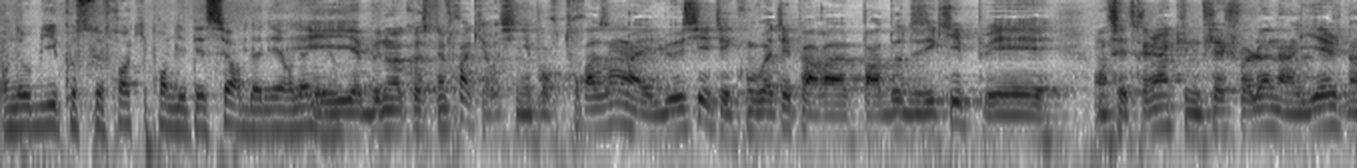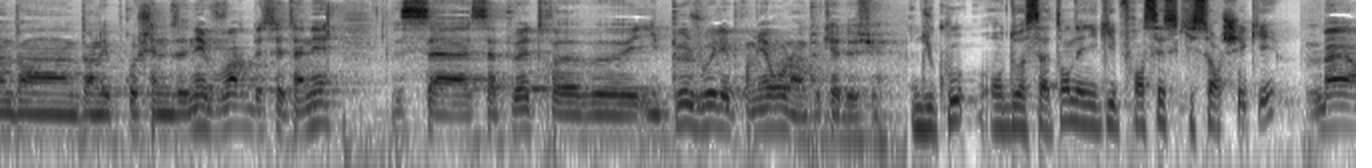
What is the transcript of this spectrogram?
On a oublié Cosnefroy qui prend de l'épaisseur d'année en Et année. il y a Benoît Cosnefroy qui a re-signé pour 3 ans et lui aussi était convoité par, par d'autres équipes et on sait très bien qu'une flèche wallonne, un Liège dans, dans, dans les prochaines années, voire de cette année, ça, ça peut être, euh, il peut jouer les premiers rôles en tout cas dessus. Du coup, on doit s'attendre à une équipe française qui sort chéquée. Bah,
